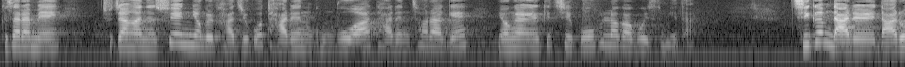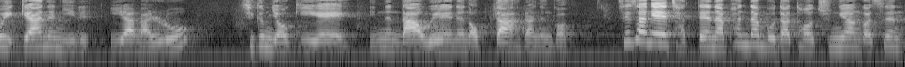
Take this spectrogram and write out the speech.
그 사람의 주장하는 수행력을 가지고 다른 공부와 다른 철학에 영향을 끼치고 흘러가고 있습니다. 지금 나를 나로 있게 하는 일이야말로 지금 여기에 있는 나 외에는 없다라는 것. 세상의 잣대나 판단보다 더 중요한 것은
